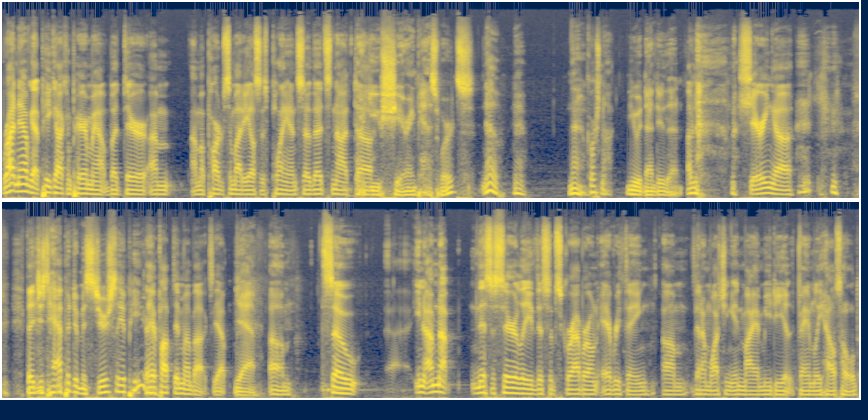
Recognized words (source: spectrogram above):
Right now I've got Peacock and Paramount, but they're I'm I'm a part of somebody else's plan, so that's not uh, Are you sharing passwords? no, no, No, of course not. you would not do that. I'm not, I'm not sharing uh, They just happen to mysteriously appear. They have popped in my box. Yep. yeah. So, uh, you know, I'm not necessarily the subscriber on everything um, that I'm watching in my immediate family household,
